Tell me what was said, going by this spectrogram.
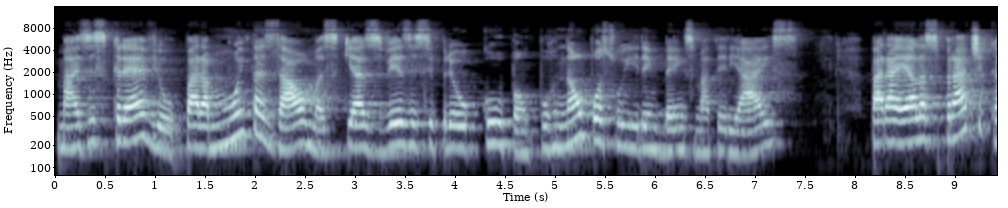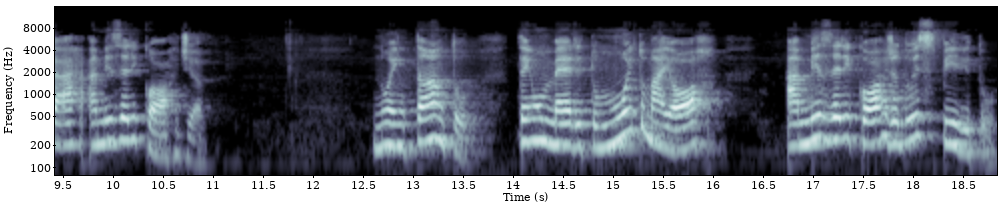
mas escreve-o para muitas almas que às vezes se preocupam por não possuírem bens materiais, para elas praticar a misericórdia. No entanto, tem um mérito muito maior a misericórdia do Espírito,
